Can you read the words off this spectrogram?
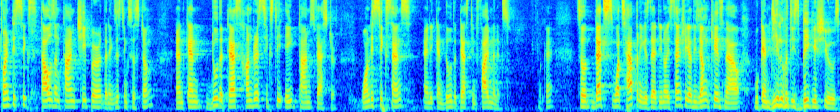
26,000 times cheaper than existing system and can do the test 168 times faster. Only six cents, and it can do the test in five minutes. Okay? So that's what's happening is that, you know, essentially you have these young kids now who can deal with these big issues.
